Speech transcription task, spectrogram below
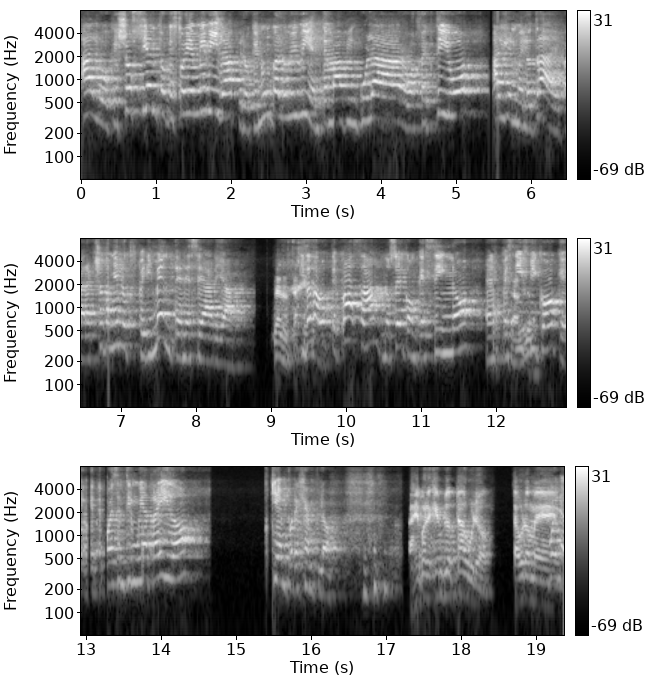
algo que yo siento que soy en mi vida, pero que nunca lo viví en temas vincular o afectivo, alguien me lo trae para que yo también lo experimente en ese área. Claro, Quizás a vos te pasa, no sé con qué signo en específico, que, te puedes sentir muy atraído. ¿Quién, por ejemplo? A mí, por ejemplo, Tauro. Tauro me. Bueno,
